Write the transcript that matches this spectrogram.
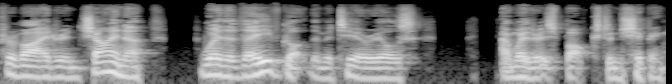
provider in China whether they've got the materials and whether it's boxed and shipping.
